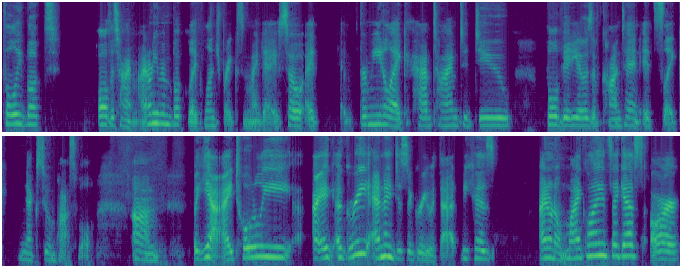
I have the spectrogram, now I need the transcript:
fully booked all the time. I don't even book like lunch breaks in my day. So, I, for me to like have time to do full videos of content, it's like next to impossible. Um, but yeah, I totally I agree and I disagree with that because I don't know, my clients I guess are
